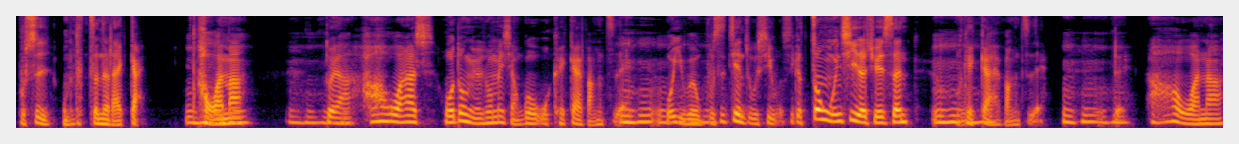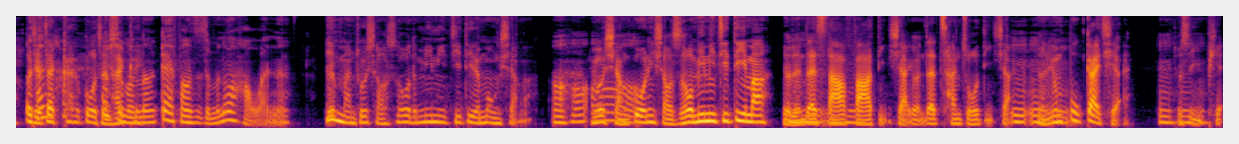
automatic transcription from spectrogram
不是，我们真的来盖，好玩吗？对啊，好好玩啊！活动员说没想过我可以盖房子哎，我以为我不是建筑系，我是一个中文系的学生，我可以盖房子哎。嗯哼，对，好好玩啊！而且在盖的过程还可以呢？盖房子怎么那么好玩呢？因为满足小时候的秘密基地的梦想啊！有没有想过你小时候秘密基地吗？有人在沙发底下，有人在餐桌底下，有人用布盖起来，就是一片。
